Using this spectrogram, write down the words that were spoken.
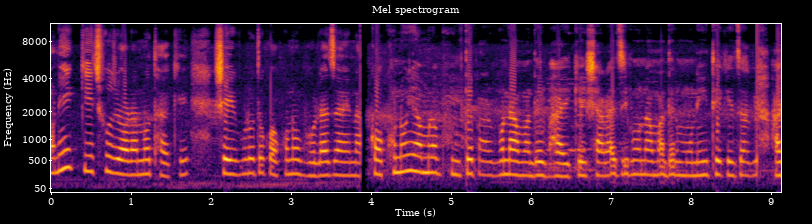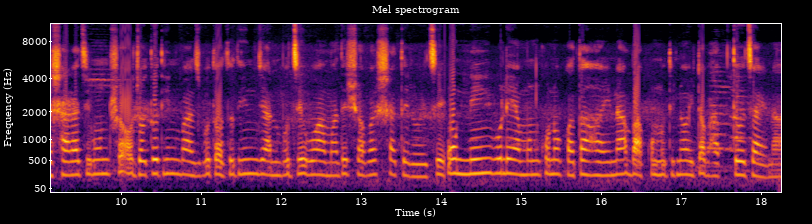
অনেক কিছু জড়ানো থাকে, সেইগুলো তো কখনো ভোলা যায় না। কখনোই আমরা ভুলতে পারব না আমাদের ভাইকে, সারা জীবন আমাদের মনেই থেকে যাবে। আর সারা জীবন যতদিন বাঁচবো ততদিন জানব যে ও আমাদের সবার সাথে রয়েছে। ও নেই বলে এমন কোনো কথা হয় না বা কোনোদিনও এটা ভাবতেও চায় না।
